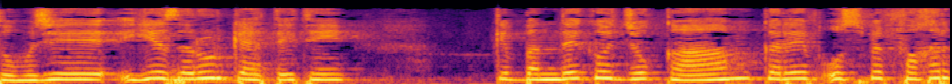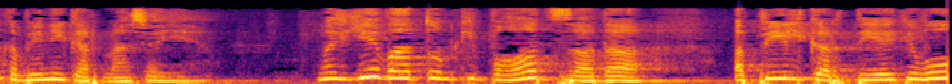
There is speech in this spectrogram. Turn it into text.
तो मुझे ये ज़रूर कहती थी कि बंदे को जो काम करे उस पर फख्र कभी नहीं करना चाहिए। मुझे ये बात तो उनकी बहुत ज़्यादा अपील करती है कि वो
